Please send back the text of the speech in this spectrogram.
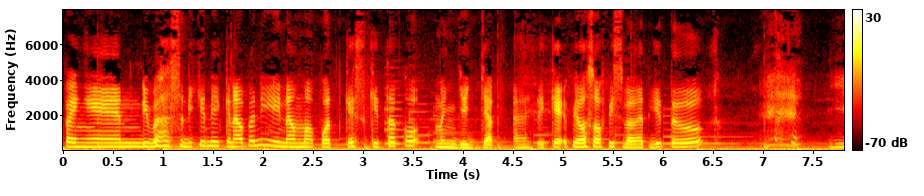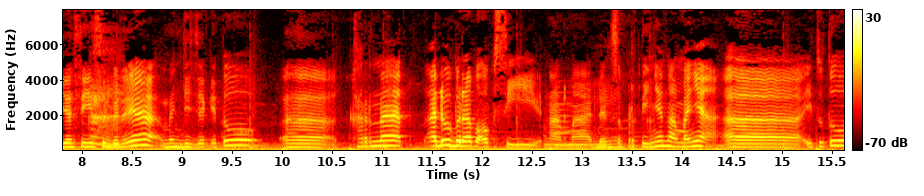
pengen dibahas sedikit nih kenapa nih nama podcast kita kok menjejak Asik, kayak filosofis banget gitu. Iya sih sebenarnya menjejak itu eh, karena ada beberapa opsi nama dan Hmm. sepertinya namanya eh, itu tuh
